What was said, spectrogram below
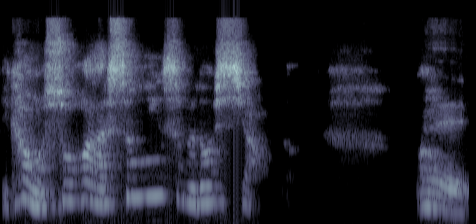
你看我说话的声音是不是都小了？对.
